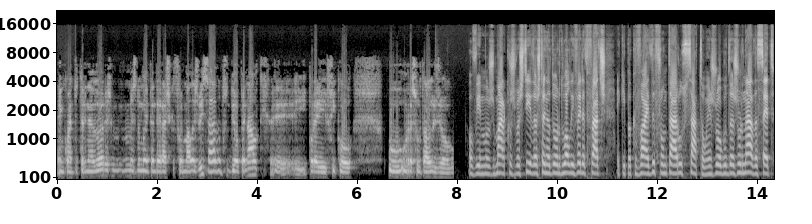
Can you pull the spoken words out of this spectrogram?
enquanto treinadores, mas no meu entender acho que foi mal ajuizado, deu penalti eh, e por aí ficou o, o resultado do jogo. Ouvimos Marcos Bastidas, treinador do Oliveira de Frades, equipa que vai defrontar o Sátão em jogo da jornada 7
